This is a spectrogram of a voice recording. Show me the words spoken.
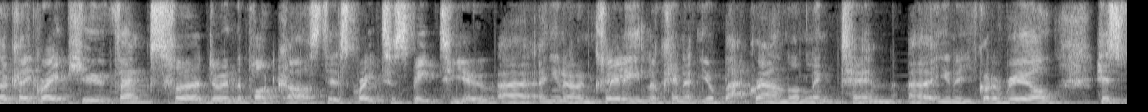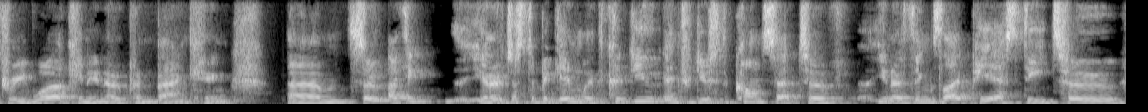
Okay, great, Huw. Thanks for doing the podcast. It's great to speak to you. Uh, and you know, and clearly looking at your background on LinkedIn, uh, you know, you've got a real history working in open banking. Um, so I think you know, just to begin with, could you introduce the concept of you know things like PSD2,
